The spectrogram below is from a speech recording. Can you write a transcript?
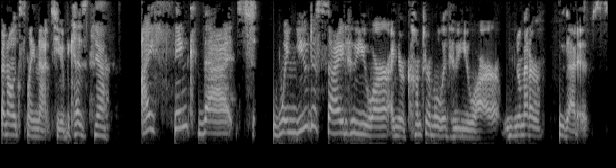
and I'll explain that to you because yeah. I think that when you decide who you are and you're comfortable with who you are, no matter who that is,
